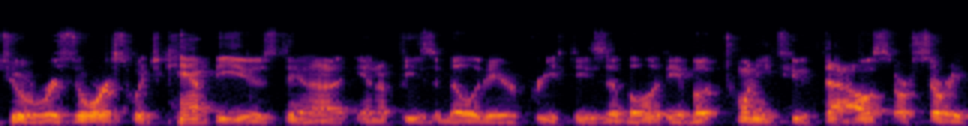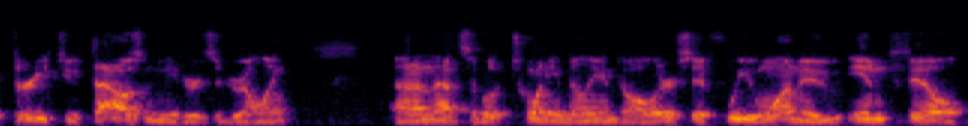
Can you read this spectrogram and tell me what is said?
to a resource which can't be used in a, in a feasibility or pre-feasibility, about 22,000, or sorry, 32,000 meters of drilling, and that's about $20 million. If we want to infill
